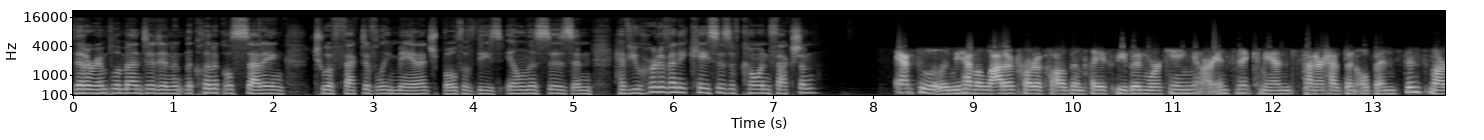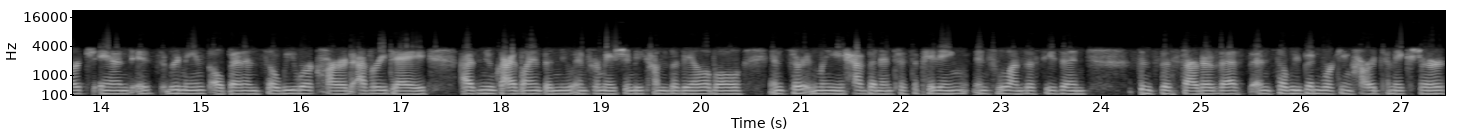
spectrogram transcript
that are implemented in the clinical setting to effectively manage both of these illnesses? And have you heard of any cases of co infection? Absolutely. We have a lot of protocols in place. We've been working, our incident command center has been open since March and it remains open. And so we work hard every day as new guidelines and new information becomes available and certainly have been anticipating influenza season since the start of this. And so we've been working hard to make sure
